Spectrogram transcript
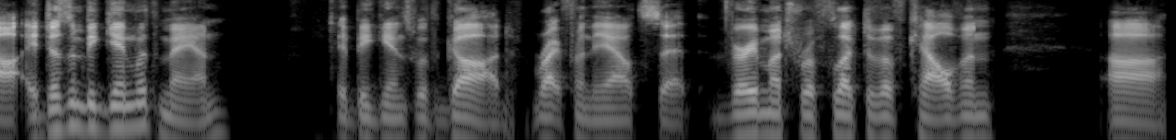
Uh, it doesn't begin with man; it begins with God right from the outset. Very much reflective of Calvin. Uh,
